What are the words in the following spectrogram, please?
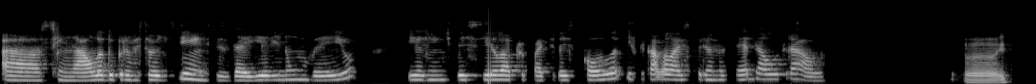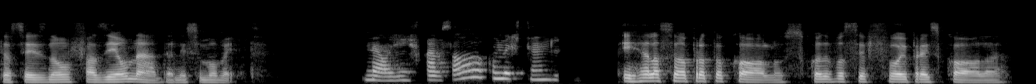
assim, a aula do professor de ciências. Daí ele não veio e a gente descia lá para o pátio da escola e ficava lá esperando até dar outra aula. Ah, então vocês não faziam nada nesse momento. Não, a gente ficava só conversando. Em relação a protocolos, quando você foi para a escola,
